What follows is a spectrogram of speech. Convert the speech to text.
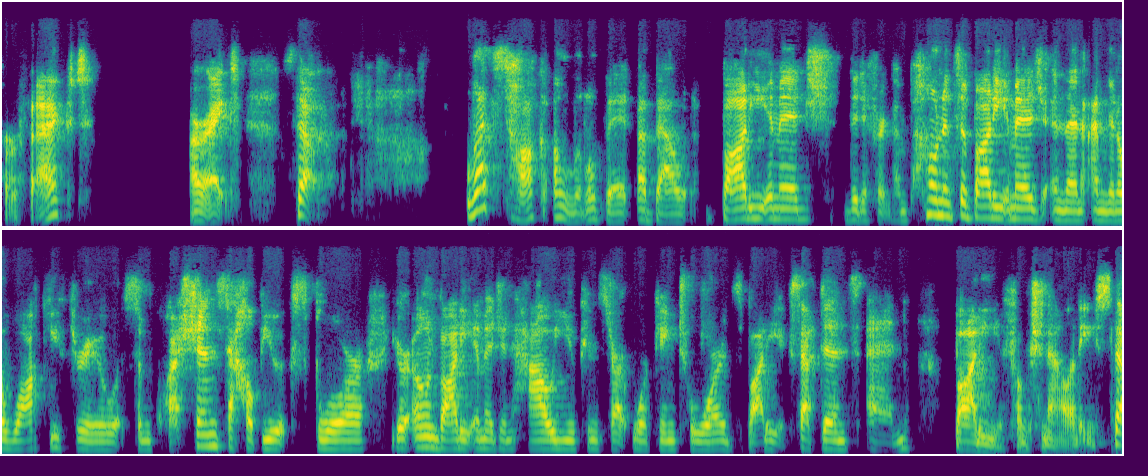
Perfect. All right. So let's talk a little bit about body image, the different components of body image, and then I'm going to walk you through some questions to help you explore your own body image and how you can start working towards body acceptance and body functionality. So,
